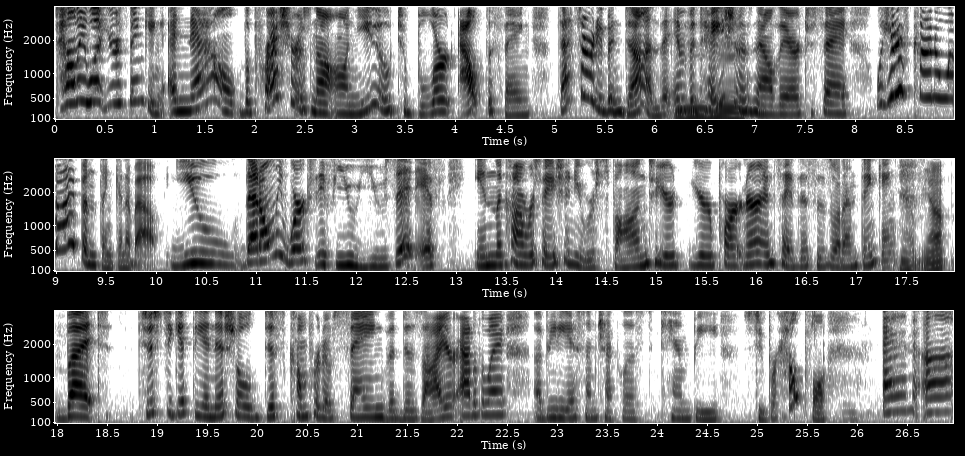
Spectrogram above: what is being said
tell me what you're thinking. And now the pressure is not on you to blurt out the thing. That's already been done. The invitation is now there to say well here's kind of what i've been thinking about. You that only works if you use it if in the conversation you respond to your your partner and say this is what i'm thinking. Yep, yep. but just to get the initial discomfort of saying the desire out of the way, a BDSM checklist can be super helpful. And uh,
